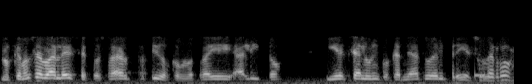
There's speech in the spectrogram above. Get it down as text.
Lo que no se vale es secuestrar al partido como lo trae Alito y él sea el único candidato del PRI. Es un error.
